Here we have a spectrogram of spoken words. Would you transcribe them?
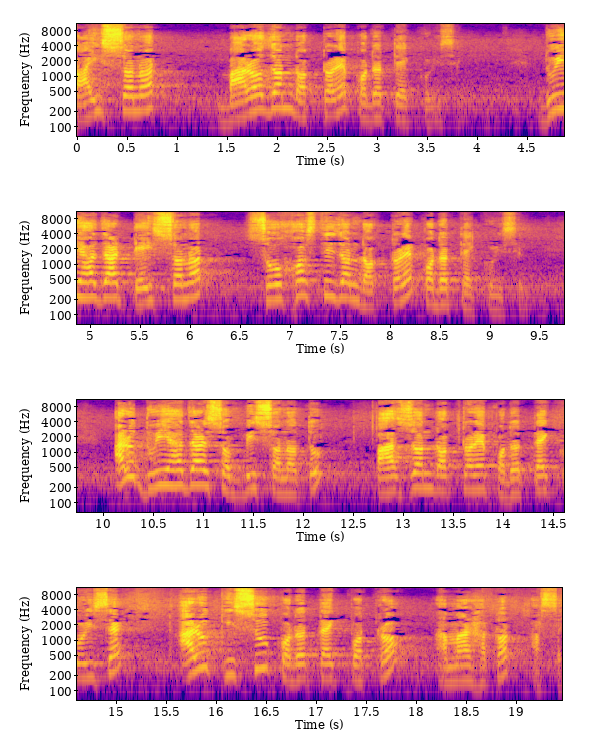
বাইছ চনত বাৰজন ডক্তৰে পদত্যাগ কৰিছিল। দুই হাজাৰ তেইছ চনত চৌষষ্ঠিজন ডক্তৰে পদত্যাগ কৰিছিল। আৰু দুই হাজাৰ চৌব্বিছ চনতো পাঁচজন ডক্তৰে পদত্যাগ কৰিছে আৰু কিছু পদত্যাগ পত্ৰ আমাৰ হাতত আছে।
